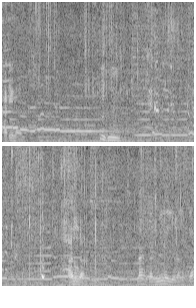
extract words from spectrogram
খাটি নাই হুম ঠান্ডা না गर्मी है ये वाला क्या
